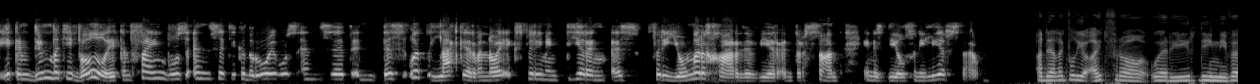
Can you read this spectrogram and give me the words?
Jy kan doen wat jy wil. Jy kan fynbos insit, jy kan rooibos insit en dis ook lekker want daai eksperimentering is vir die jonger garde weer interessant en is deel van die leefstyl styl. Adel, ek wil jou uitvra oor hierdie nuwe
